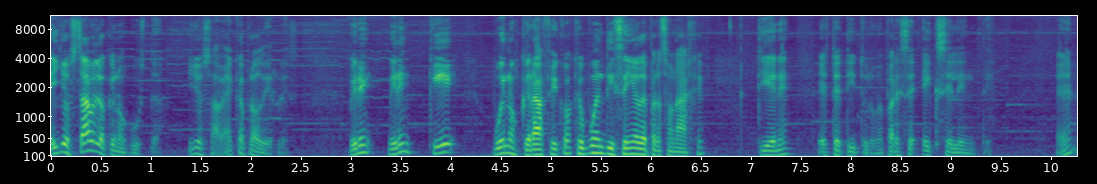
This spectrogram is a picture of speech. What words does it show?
Ellos saben lo que nos gusta. Ellos saben, hay que aplaudirles. Miren, miren qué buenos gráficos, qué buen diseño de personaje tiene este título. Me parece excelente. ¿eh?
